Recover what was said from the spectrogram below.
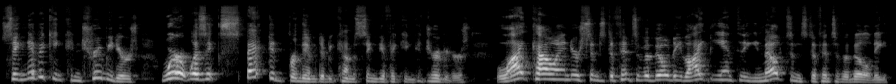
significant contributors where it was expected for them to become significant contributors, like Kyle Anderson's defensive ability, like De'Anthony Melton's defensive ability,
